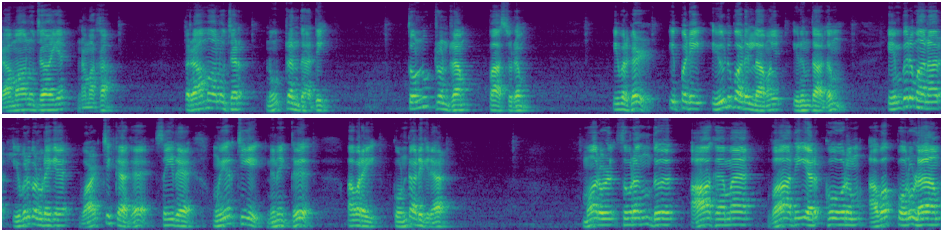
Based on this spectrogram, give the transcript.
ராமானுஜாய நமக ராமானுஜர் நூற்றந்தாதி தொன்னூற்றொன்றாம் பாசுரம். இவர்கள் இப்படி ஈடுபாடில்லாமல் இருந்தாலும் எம்பெருமானார் இவர்களுடைய வாழ்ச்சிக்காக செய்த முயற்சியை நினைத்து அவரை கொண்டாடுகிறார். மருள் சுரந்து ஆகம வாதியர் கோரும் அவப்பொருளாம்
